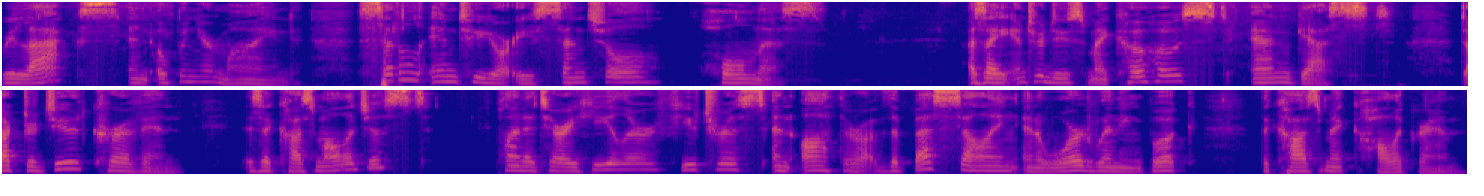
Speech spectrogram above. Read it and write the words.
relax and open your mind, settle into your essential wholeness. As I introduce my co host and guest, Dr. Jude Currivan is a cosmologist, planetary healer, futurist, and author of the best selling and award winning book, The Cosmic Hologram.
